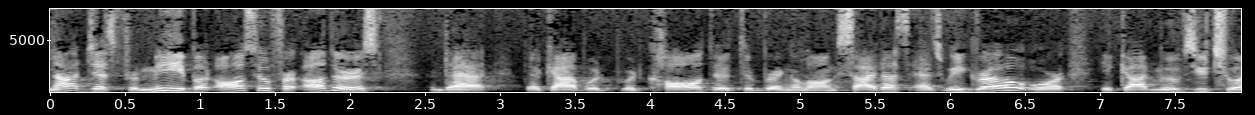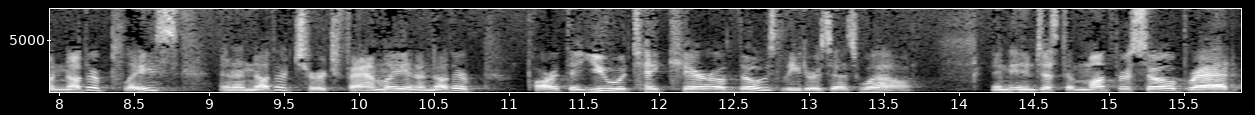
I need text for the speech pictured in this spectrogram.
Not just for me, but also for others that, that God would, would call to, to bring alongside us as we grow, or if God moves you to another place and another church family and another part, that you would take care of those leaders as well. In, in just a month or so, Brad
